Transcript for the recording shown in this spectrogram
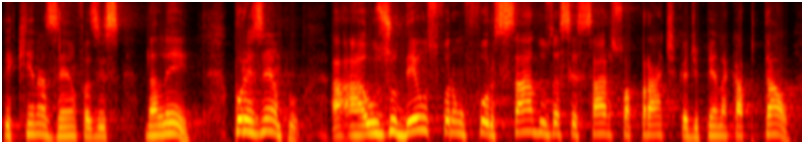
pequenas ênfases da lei. Por exemplo, a, a, os judeus foram forçados a cessar sua prática de pena capital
